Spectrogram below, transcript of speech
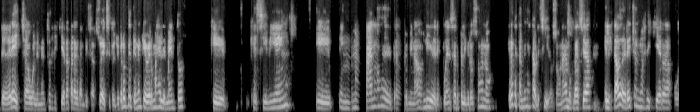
de derecha o elementos de izquierda para garantizar su éxito. Yo creo que tienen que ver más elementos que, que si bien eh, en manos de determinados líderes pueden ser peligrosos o no, creo que están bien establecidos. O sea, una democracia, el Estado de Derecho no es de izquierda o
